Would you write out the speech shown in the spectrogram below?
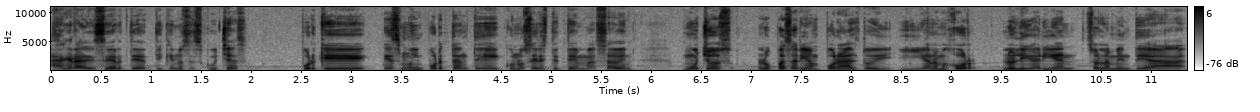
agradecerte a ti que nos escuchas, porque es muy importante conocer este tema, ¿saben? Muchos lo pasarían por alto y, a lo mejor lo ligarían solamente a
